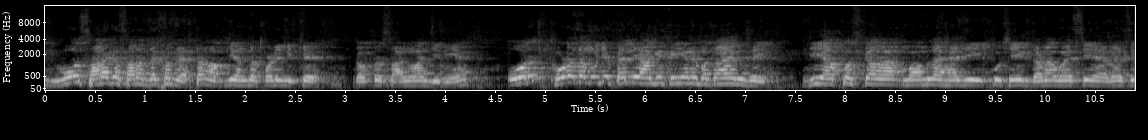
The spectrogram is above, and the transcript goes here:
वो सारा का सारा दखल रहता है आपके अंदर पढ़े लिखे डॉक्टर सांगवान जी भी हैं। और थोड़ा सा मुझे पहले आगे कईयों ने बताया भी सही। जी, आपस का मामला है जी, कुछ एक धड़ा वैसे है, वैसे।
